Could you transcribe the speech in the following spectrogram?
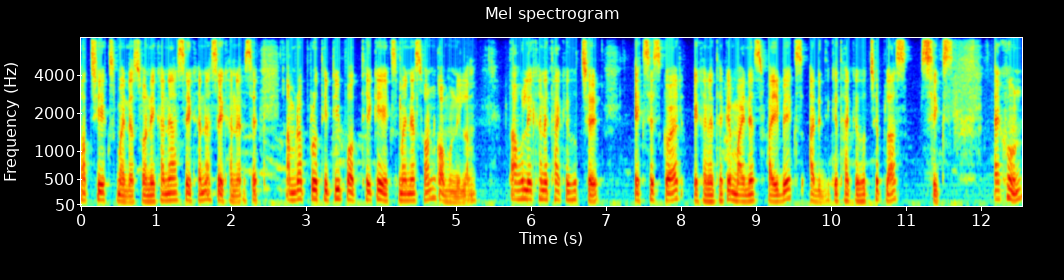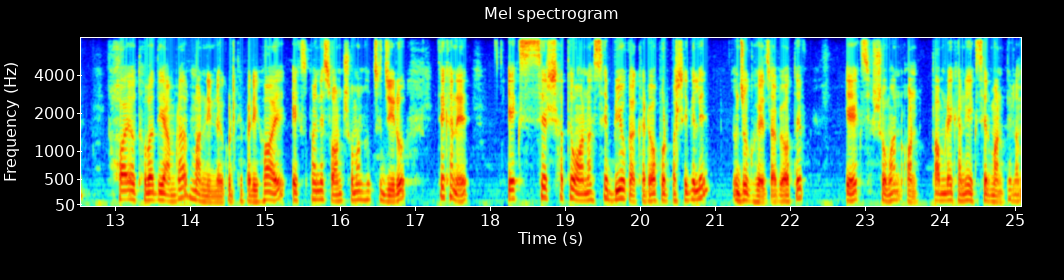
পাচ্ছি এক্স মাইনাস ওয়ান এখানে আছে এখানে আছে এখানে আছে। আমরা প্রতিটি পদ থেকে এক্স মাইনাস ওয়ান কমন নিলাম। তাহলে এখানে থাকে হচ্ছে এক্স স্কোয়ার এখানে থাকে মাইনাস ফাইভ এক্স আর এদিকে থাকে হচ্ছে প্লাস সিক্স এখন হয় অথবা দিয়ে আমরা মান নির্ণয় করতে পারি। হয় এক্স মাইনাস ওয়ান সমান হচ্ছে জিরো এখানে এক্সের সাথে ওয়ান আছে, বিয়োগ আকারে অপর পাশে গেলে যোগ হয়ে যাবে, অতএব এক্স সমান অন তো আমরা এখানে এক্সের মান পেলাম।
